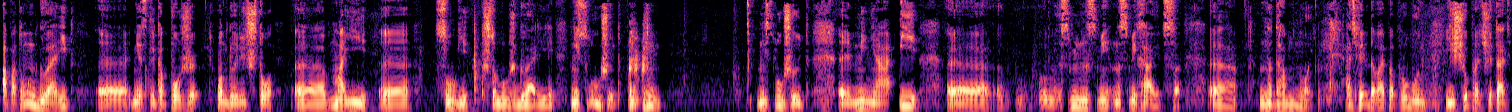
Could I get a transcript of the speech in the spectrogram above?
А потом он говорит, э, несколько позже, он говорит, что э, мои э, слуги, что мы уже говорили, не слушают не слушают э, меня и э, насме, насмехаются э, надо мной. А теперь давай попробуем еще прочитать,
